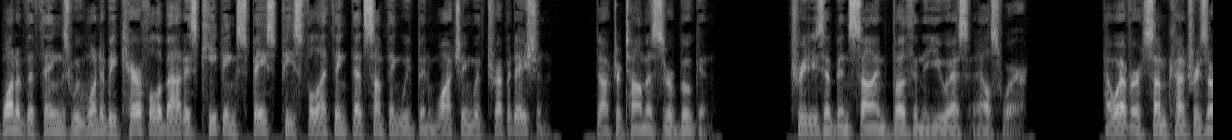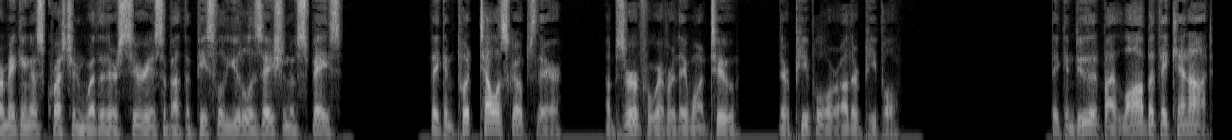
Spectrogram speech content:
One of the things we want to be careful about is keeping space peaceful. I think that's something we've been watching with trepidation. Dr. Thomas Zurbuchen. Treaties have been signed both in the US and elsewhere. However, some countries are making us question whether they're serious about the peaceful utilization of space. They can put telescopes there, observe whoever they want to, their people or other people, they can do that by law, but they cannot,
